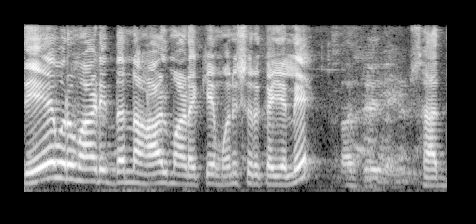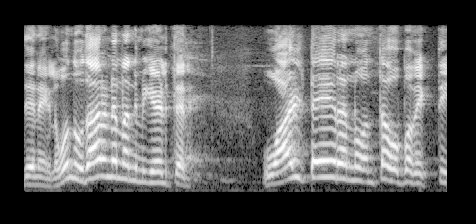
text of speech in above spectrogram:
ದೇವರು ಮಾಡಿದ್ದನ್ನು ಹಾಳು ಮಾಡೋಕ್ಕೆ ಮನುಷ್ಯರ ಕೈಯಲ್ಲಿ ಸಾಧ್ಯನೇ ಇಲ್ಲ. ಒಂದು ಉದಾಹರಣೆ ನಾನು ನಿಮಗೆ ಹೇಳ್ತೇನೆ. ವಾಲ್ಟೇರ್ ಅನ್ನುವಂಥ ಒಬ್ಬ ವ್ಯಕ್ತಿ.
